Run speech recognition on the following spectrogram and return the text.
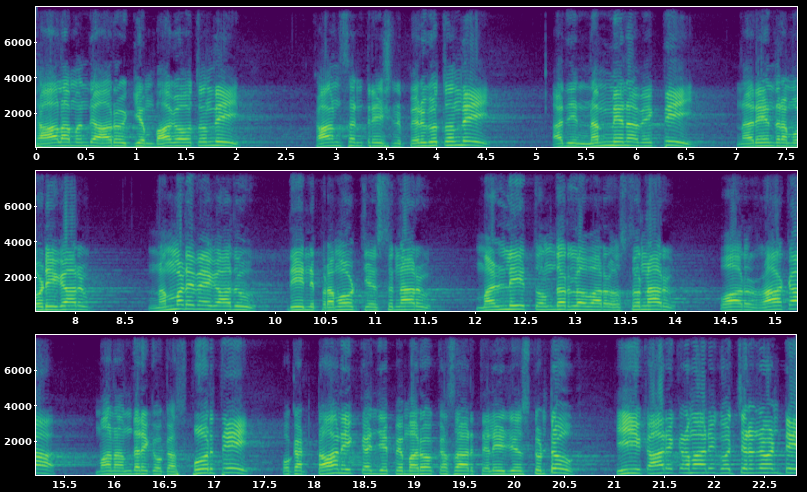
చాలామంది ఆరోగ్యం బాగవుతుంది కాన్సన్ట్రేషన్ పెరుగుతుంది. అది నమ్మిన వ్యక్తి నరేంద్ర మోడీ గారు నమ్మడమే కాదు దీన్ని ప్రమోట్ చేస్తున్నారు. మళ్ళీ తొందరలో వారు వస్తున్నారు. వారు రాక మనందరికి ఒక స్ఫూర్తి ఒక టానిక్ అని చెప్పి మరొకసారి తెలియజేసుకుంటూ ఈ కార్యక్రమానికి వచ్చినటువంటి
